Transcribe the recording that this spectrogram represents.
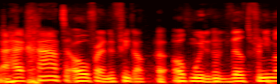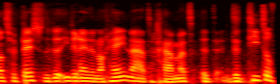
hij gaat over, en dat vind ik ook, eh, ook moeilijk... ik wil het voor niemand verpesten, ik wil iedereen er nog heen laten gaan... maar het, het- de titel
